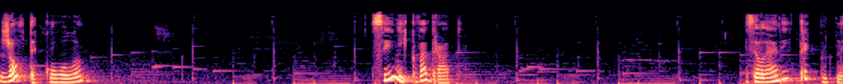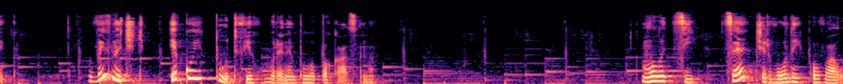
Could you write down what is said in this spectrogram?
Жовте коло, синій квадрат, зелений трикутник. Визначіть, якої тут фігури не було показано. Молодці, це червоний овал.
